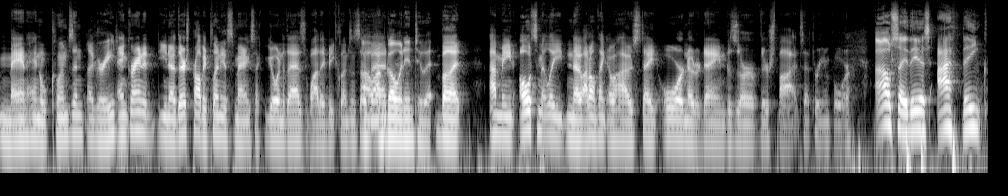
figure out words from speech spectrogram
manhandled Clemson. Agreed. And granted, you know, there's probably plenty of semantics that could go into that as why they beat Clemson so oh, bad. I'm going into it. But I mean, ultimately, no, I don't think Ohio State or Notre Dame deserve their spots at three and four. I'll say this. I think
